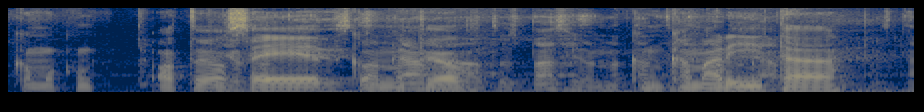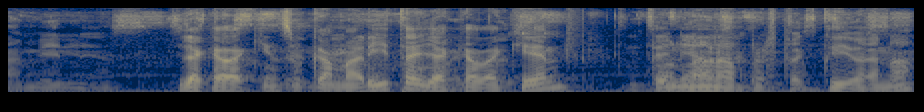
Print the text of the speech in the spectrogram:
como con otro set, con otro con camarita. Pues, ya cada quien su camarita, ya cada quien tenía una perspectiva, ¿no?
